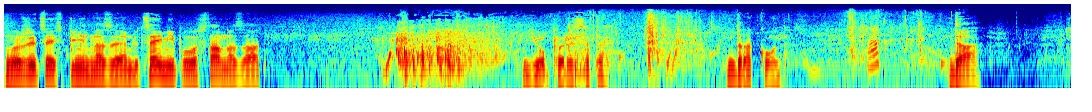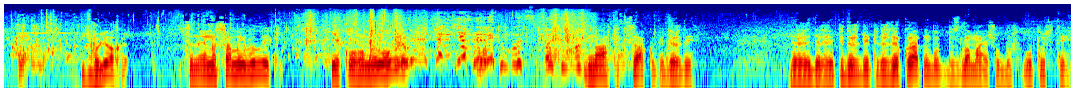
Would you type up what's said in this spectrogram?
Ложи цей спінінг на землю. Цей мій полостав назад. Йо, пересете. Дракон. Так? Да. Бляха. Це, мабуть, самий великий, якого ми ловили. Я рибу споймала. На, підсаку, підожди. Держи, держи, підожди, підожди, акуратно бо зламаєш, опусти.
